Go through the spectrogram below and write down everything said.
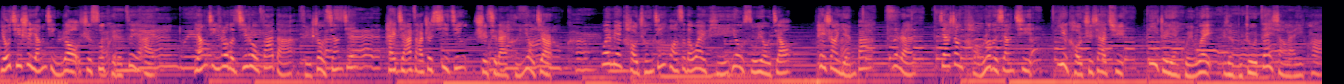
尤其是羊颈肉是苏葵的最爱，羊颈肉的肌肉发达，肥瘦相间，还夹杂着细筋，吃起来很有劲儿。外面烤成金黄色的外皮又酥又焦，配上盐巴、孜然，加上烤肉的香气，一口吃下去，闭着眼回味，忍不住再想来一块。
